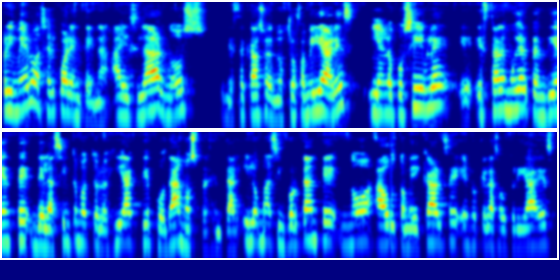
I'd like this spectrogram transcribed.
primero hacer cuarentena, aislarnos, en este caso de nuestros familiares, y en lo posible eh, estar muy al pendiente de la sintomatología que podamos presentar. Y lo más importante, no automedicarse, es lo que las autoridades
